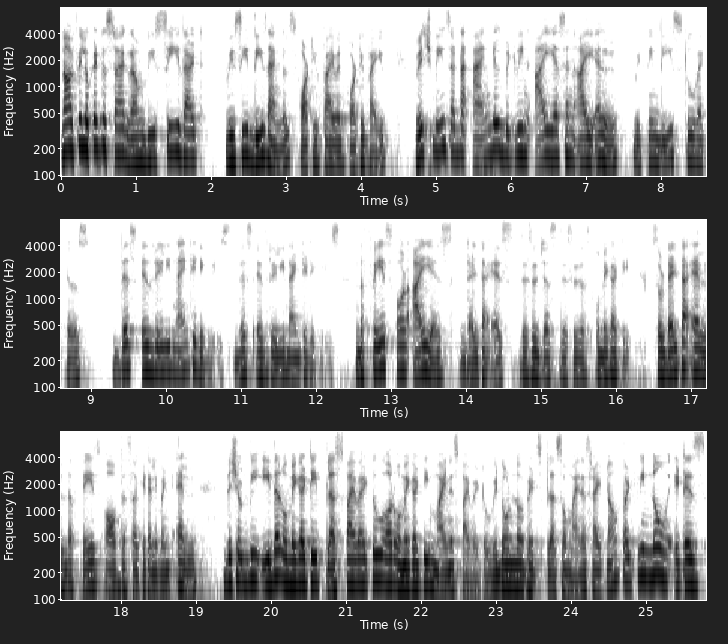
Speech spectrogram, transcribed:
Now if we look at this diagram, we see that we see these angles 45 and 45 which means that the angle between IS and IL between these two vectors this is really 90 degrees. This is really 90 degrees. And the phase for is delta s this is just this is just omega t. So delta l the phase of the circuit element l this should be either omega t plus pi by 2 or omega t minus pi by 2 we don't know if it's plus or minus right now but we know it is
